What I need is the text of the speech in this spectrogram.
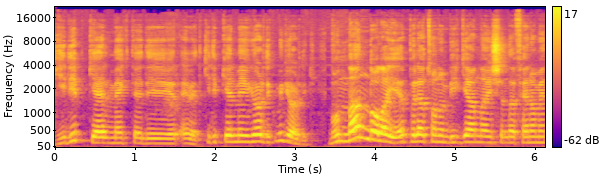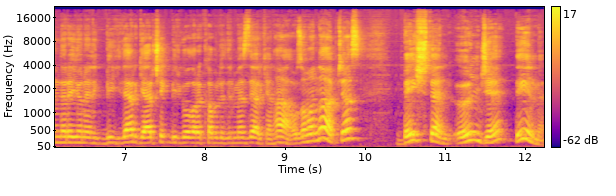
gidip gelmektedir. Evet gidip gelmeyi gördük mü gördük. Bundan dolayı Platon'un bilgi anlayışında fenomenlere yönelik bilgiler gerçek bilgi olarak kabul edilmez derken ha o zaman ne yapacağız? 5'ten önce değil mi?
